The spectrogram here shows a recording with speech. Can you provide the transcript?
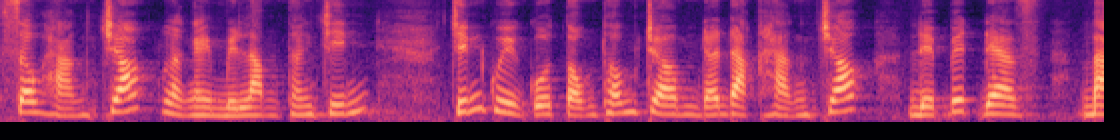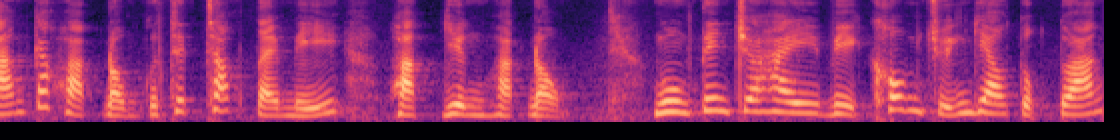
sau hạn chót là ngày 15 tháng 9. Chính quyền của Tổng thống Trump đã đặt hạn chót để BitDance bán các hoạt động của TikTok tại Mỹ hoặc dừng hoạt động. Nguồn tin cho hay việc không chuyển giao thuật toán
